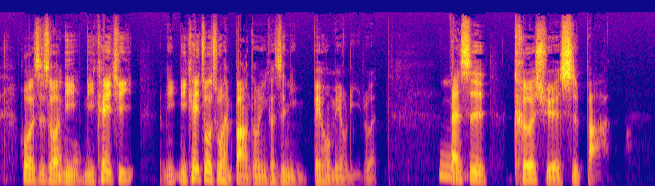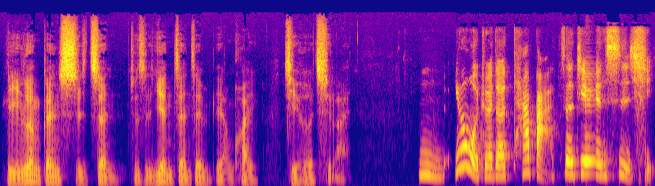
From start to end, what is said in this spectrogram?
或者是说你你可以去，你你可以做出很棒的东西，可是你背后没有理论。但是科学是把理论跟实证，就是验证这两块结合起来。嗯，因为我觉得他把这件事情，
